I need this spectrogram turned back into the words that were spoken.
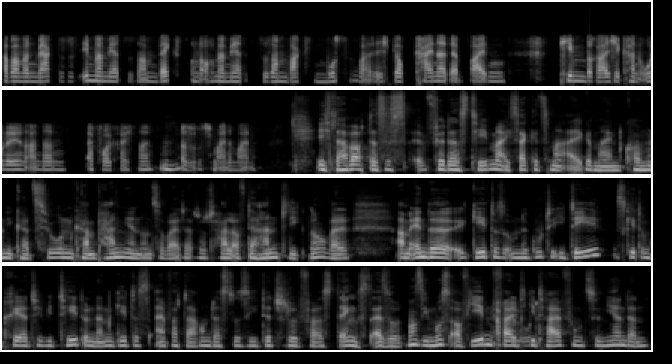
aber man merkt, dass es immer mehr zusammenwächst und auch immer mehr zusammenwachsen muss, weil ich glaube, keiner der beiden Themenbereiche kann ohne den anderen erfolgreich sein. Mhm. Also das ist meine Meinung. Ich glaube auch, dass es für das Thema, ich sage jetzt mal allgemein Kommunikation, Kampagnen und so weiter total auf der Hand liegt, ne? weil am Ende geht es um eine gute Idee, es geht um Kreativität und dann geht es einfach darum, dass du sie digital first denkst. Also ne, sie muss auf jeden Absolut. Fall digital funktionieren, dann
